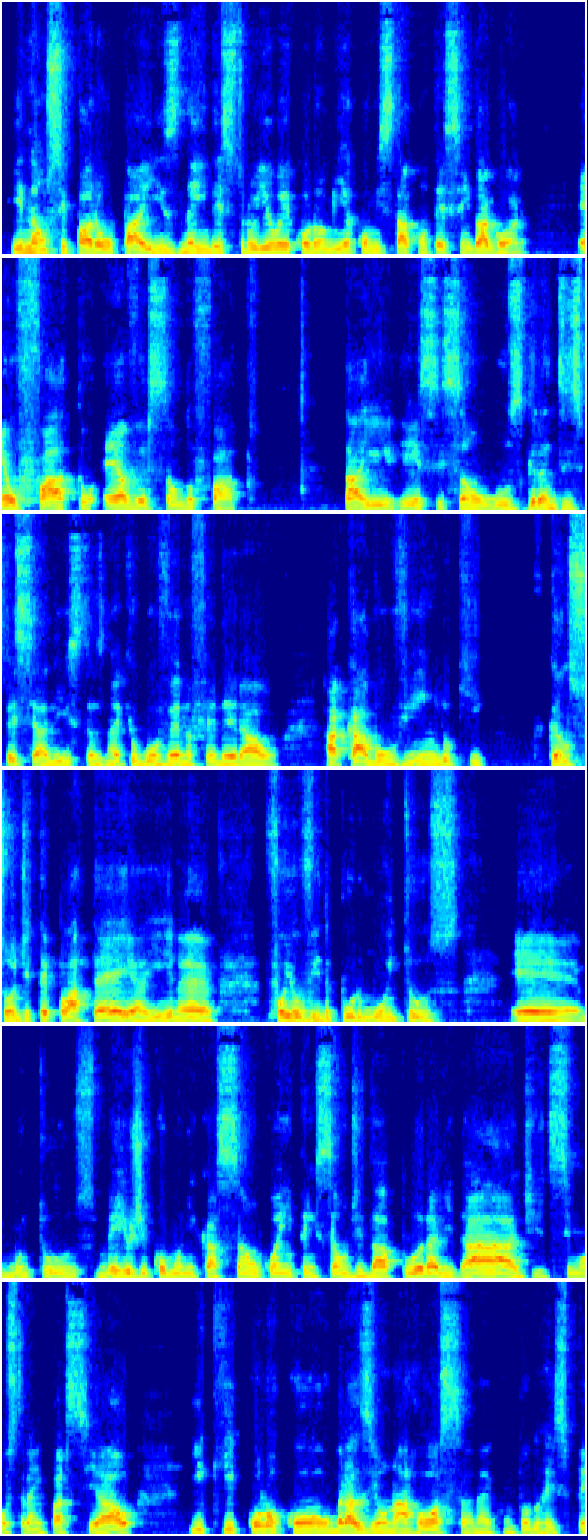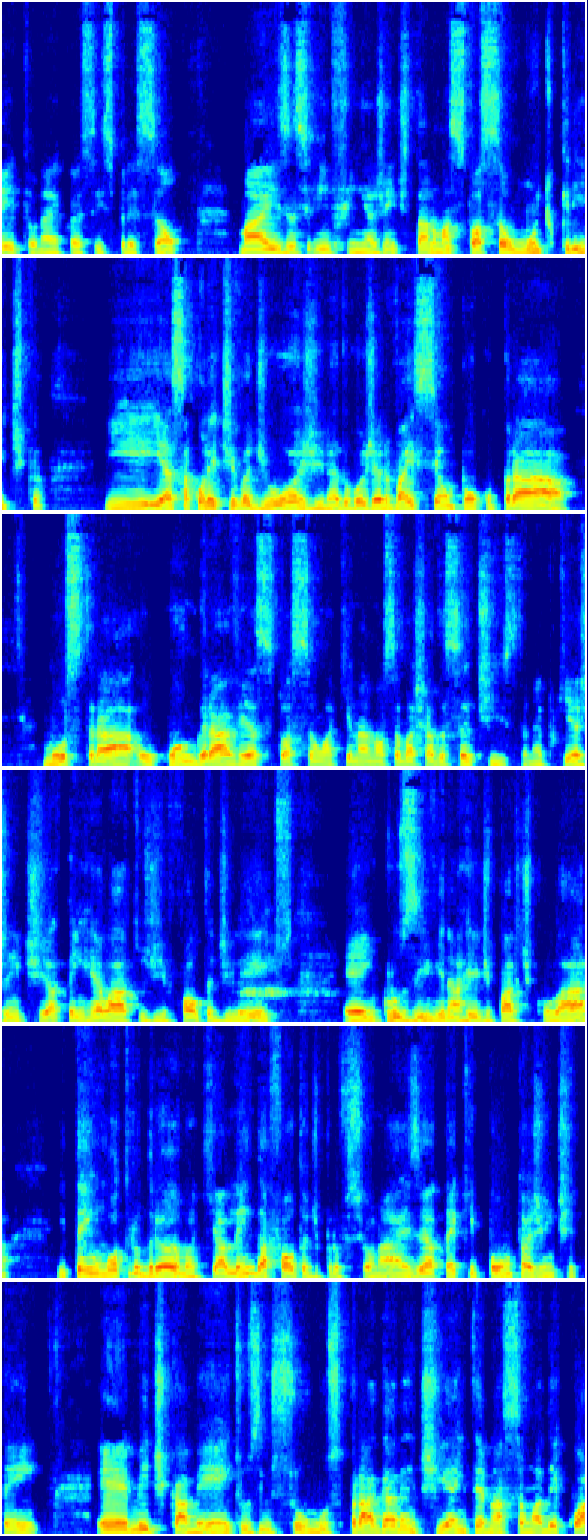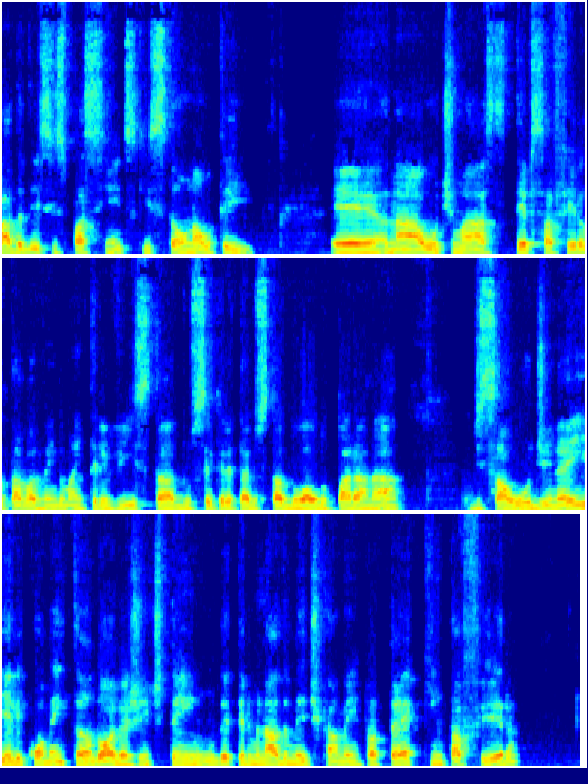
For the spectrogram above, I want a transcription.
e não se parou o país nem destruiu a economia como está acontecendo agora. É o fato, é a versão do fato. Tá aí, esses são os grandes especialistas, né, que o governo federal acaba ouvindo, que cansou de ter plateia aí, né, foi ouvido por muitos é, muitos meios de comunicação com a intenção de dar pluralidade, de se mostrar imparcial, e que colocou o Brasil na roça, né, com todo respeito, né, com essa expressão, mas, assim, enfim, a gente está numa situação muito crítica, e, e, essa coletiva de hoje, né, do Rogério, vai ser um pouco para mostrar o quão grave é a situação aqui na nossa Baixada Santista, né, porque a gente já tem relatos de falta de leitos, é, inclusive na rede particular, e tem um outro drama, que além da falta de profissionais, é até que ponto a gente tem é, medicamentos, insumos para garantir a internação adequada desses pacientes que estão na UTI. É, na última terça-feira eu estava vendo uma entrevista do secretário estadual do Paraná de saúde, né? E ele comentando: olha, a gente tem um determinado medicamento até quinta-feira,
